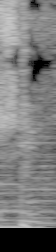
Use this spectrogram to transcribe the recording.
Yoshi.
